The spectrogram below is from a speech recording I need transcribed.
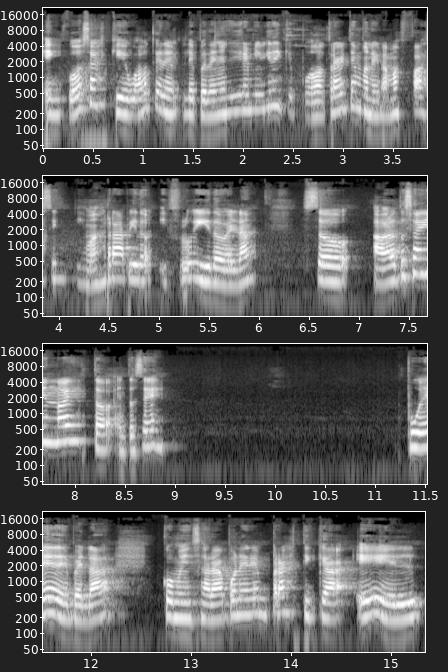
en cosas que, wow, que le, pueden añadir a mi vida y que puedo atraer de manera más fácil y más rápido y fluido, ¿verdad? So, ahora tú sabiendo esto, entonces puede, ¿verdad? Comenzar a poner en práctica el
